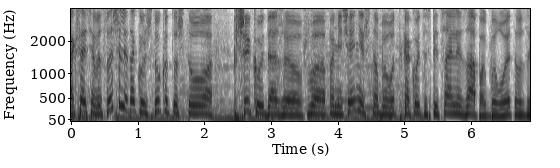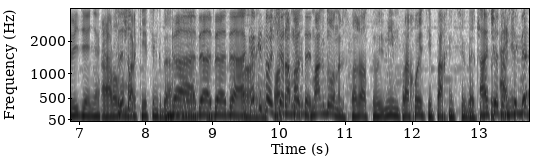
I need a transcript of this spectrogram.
А, кстати, вы слышали такую штуку, то что пшикают даже в э, помещении, чтобы вот какой-то специальный запах был у этого заведения? Арома Слышал? маркетинг, да. Да, да, да, да. А как это вообще работает? Макдональдс, пожалуйста, вы мимо проходите и пахнет всегда. А что там всегда?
